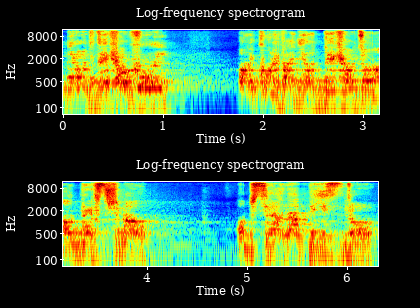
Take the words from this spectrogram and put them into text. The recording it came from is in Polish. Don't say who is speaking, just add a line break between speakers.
Nie oddychał chuj! On kurwa nie oddychał, co on oddech wstrzymał! Obstrana pizdu!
